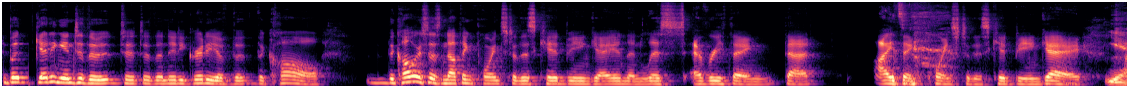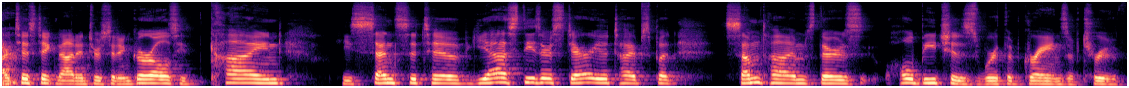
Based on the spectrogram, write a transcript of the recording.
Mm. But getting into the to, to the nitty gritty of the the call, the caller says nothing points to this kid being gay, and then lists everything that I think points to this kid being gay. Yeah. Artistic, not interested in girls. He's kind. He's sensitive. Yes, these are stereotypes, but sometimes there's whole beaches worth of grains of truth.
